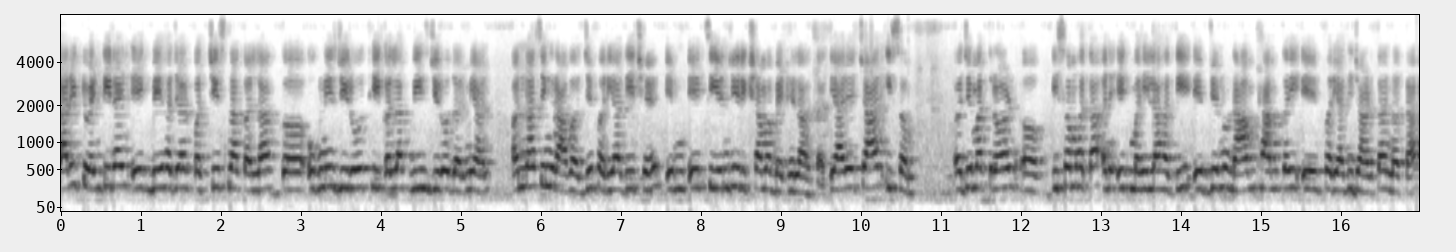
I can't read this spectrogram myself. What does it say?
તારીખ ટ્વેન્ટી નાઇન એક બે હજાર પચીસના કલાક ઓગણીસ જીરો થી કલાક વીસ જીરો દરમિયાન અન્નાસિંહ રાવત જે ફરિયાદી છે, એમ એક સીએનજી રિક્ષામાં બેઠેલા હતા. ત્યારે ચાર ઈસમ જેમાં ત્રણ અ, ઈસમ હતા અને એક મહિલા હતી. એ જેનું નામ ઠામ કંઈ એ ફરિયાદી જાણતા નહોતા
